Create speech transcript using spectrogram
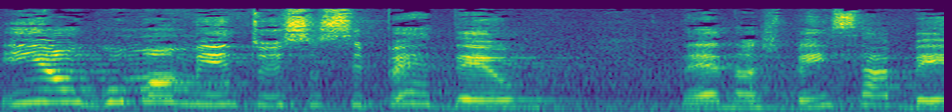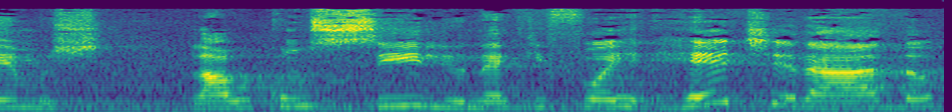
Em algum momento isso se perdeu. Né? Nós bem sabemos lá o concílio, né, que foi retirado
